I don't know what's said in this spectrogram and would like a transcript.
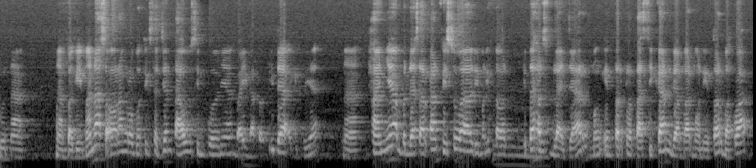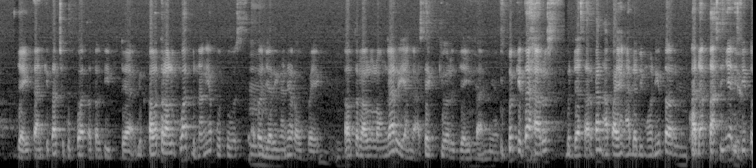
lunak. Nah bagaimana seorang robotic surgeon tahu simpulnya baik atau tidak gitu ya? Nah hanya berdasarkan visual di monitor kita harus belajar menginterpretasikan gambar monitor bahwa jahitan kita cukup kuat atau tidak. Gitu. Kalau terlalu kuat benangnya putus atau jaringannya robek. Kalau terlalu longgar ya nggak secure jahitannya. Itu kita harus berdasarkan apa yang ada di monitor. Adaptasinya di situ.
